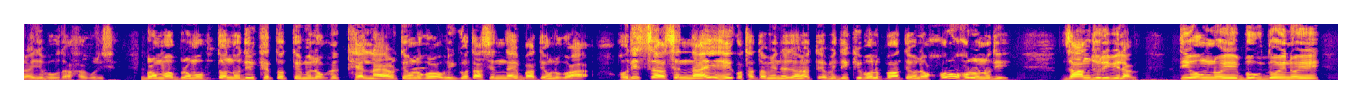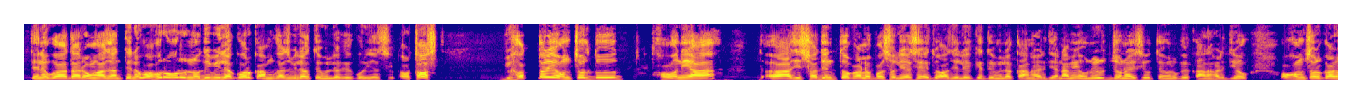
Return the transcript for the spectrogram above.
ৰাইজে বহুত আশা কৰিছে। ব্ৰহ্ম ব্ৰহ্মপুত্ৰ নদীৰ ক্ষেত্ৰত তেওঁলোকৰ খেল নাই আৰু তেওঁলোকৰ অভিজ্ঞতা আছে নাই বা তেওঁলোকৰ সদিচ্ছা আছে নাই সেই কথাটো আমি নাজানো। আমি দেখিবলৈ পাওঁ তেওঁলোক সৰু সৰু নদী জান জুৰিবিলাক তিয়ং নৈ বুকদৈ নৈ তেনেকুৱা এটা ৰঙাজান তেনেকুৱা সৰু সৰু নদীবিলাকৰ কাম কাজবিলাক তেওঁলোকে কৰি আছিল অথচ বৃহত্তৰ এই অঞ্চলটোত খহনীয়া আজি স্বাধীনতা কালৰ পৰা চলি আছে এইটো আজিলৈকে তেওঁলোকে কাণসাৰ দিয়া নাই। আমি অনুৰোধ জনাইছোঁ তেওঁলোকে কাণসাৰ দিয়ক। অসম চৰকাৰৰ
